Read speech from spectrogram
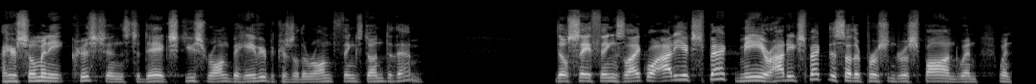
I hear so many Christians today excuse wrong behavior because of the wrong things done to them. They'll say things like, well, how do you expect me or how do you expect this other person to respond when, when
